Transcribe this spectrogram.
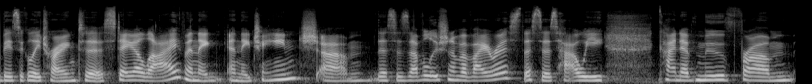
basically trying to stay alive, and they and they change. Um, this is evolution of a virus. This is how we kind of move from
